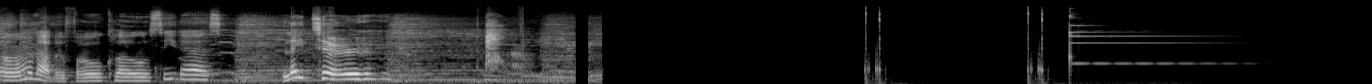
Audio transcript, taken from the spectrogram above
So I'm about to fold clothes. See you guys later.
